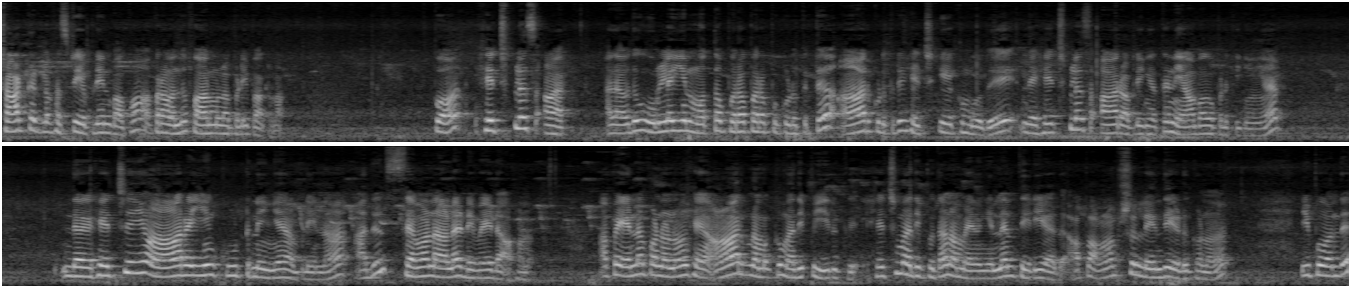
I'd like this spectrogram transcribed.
ஷார்ட்கட்டில் ஃபஸ்ட்டு எப்படின்னு பார்ப்போம். அப்புறம் வந்து ஃபார்முலா படி பார்க்கலாம். இப்போ ஹெச் ப்ளஸ் ஆர் அதாவது உருளையின் மொத்த புறப்பரப்பு கொடுத்துட்டு ஆர் கொடுத்துட்டு ஹெச் கேட்கும்போது இந்த ஹெச் ப்ளஸ் ஆர் அப்படிங்கிறத ஞாபகப்படுத்திக்கிங்க. இந்த ஹெச்சையும் ஆரையும் கூட்டுனீங்க அப்படின்னா அது செவனால் டிவைட் ஆகணும். அப்போ என்ன பண்ணணும்? ஆர் நமக்கு மதிப்பு இருக்குது ஹெச் மதிப்பு தான் நம்ம எனக்கு என்னன்னு தெரியாது. அப்போ ஆப்ஷன்லேருந்து எடுக்கணும். இப்போ வந்து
